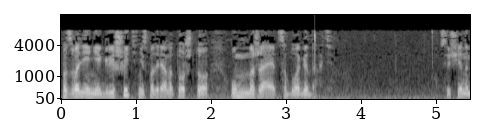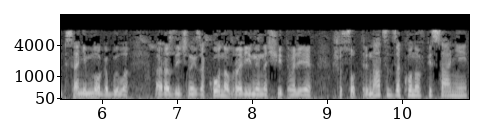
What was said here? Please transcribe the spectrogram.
позволения грешить, несмотря на то, что умножается благодать. Священном Писании много было различных законов. Раввины насчитывали 613 законов в Писании,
